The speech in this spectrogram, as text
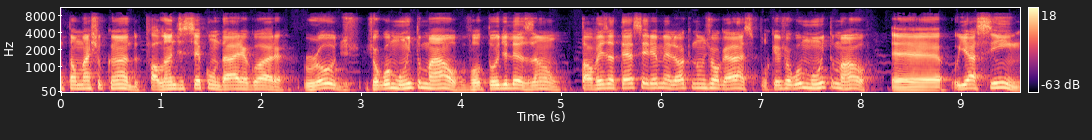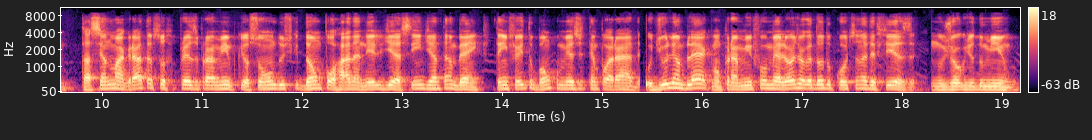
estão machucando. Falando de secundária agora, Rhodes jogou muito mal, voltou de lesão. Talvez até seria melhor que não jogasse, porque jogou muito mal. É, o Yassin tá sendo uma grata surpresa para mim, porque eu sou um dos que dão porrada nele dia sim, dia também. Tem feito bom começo de temporada. O Julian Blackman, para mim, foi o melhor jogador do coach na defesa, no jogo de domingo.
